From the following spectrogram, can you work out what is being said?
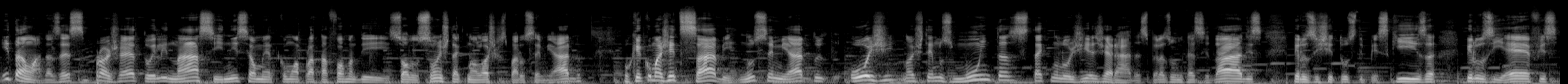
Então, Adas, esse projeto ele nasce inicialmente como uma plataforma de soluções tecnológicas para o semiárido, porque como a gente sabe, no semiárido hoje nós temos muitas tecnologias geradas pelas universidades, pelos institutos de pesquisa, pelos IFs,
